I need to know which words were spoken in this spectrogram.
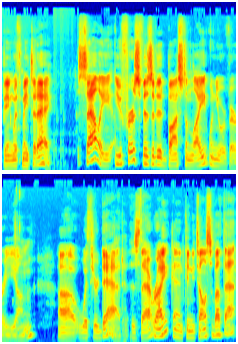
being with me today. Sally, you first visited Boston Light when you were very young uh, with your dad. Is that right? And can you tell us about that?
